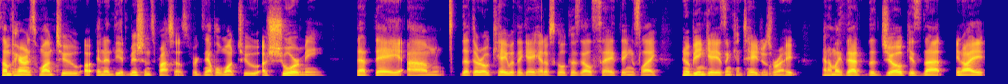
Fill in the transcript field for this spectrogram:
Some parents want to uh, in the admissions process for example want to assure me that they um that they're okay with a gay head of school because they'll say things like you know being gay isn't contagious right? And i'm like that the joke is not you know i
